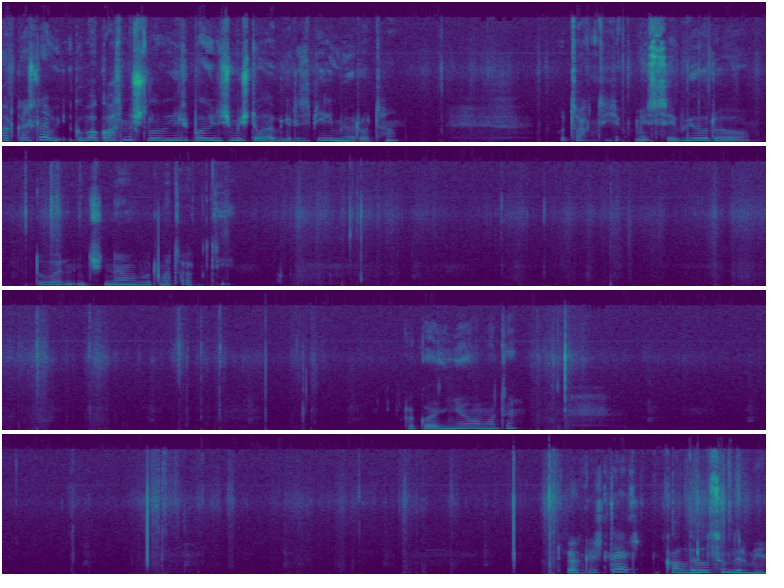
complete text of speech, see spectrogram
Arkadaşlar kuba kasmış da olabilir, bak düşmüş de olabiliriz. Bilmiyorum tam. Bu taktiği yapmayı seviyorum. Duvarın içinden vurma taktiği. Bak niye olmadı? Arkadaşlar kaldırılsın durmuyor.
